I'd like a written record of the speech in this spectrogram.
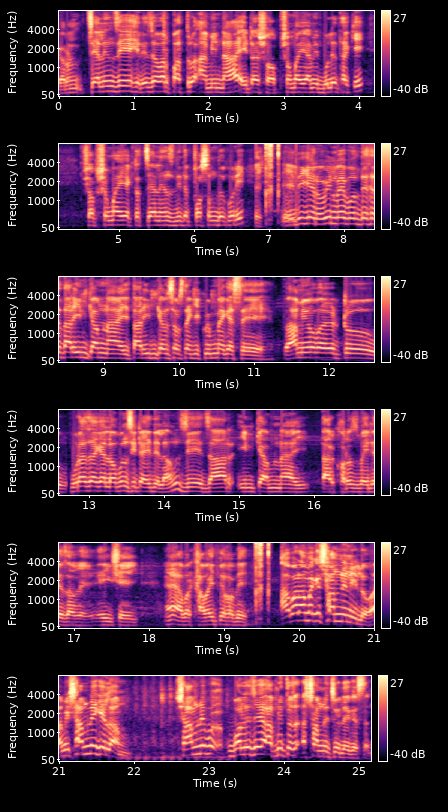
কারণ চ্যালেঞ্জে হেরে যাওয়ার পাত্র আমি না এটা সব সময় আমি বলে থাকি। সব সময় একটা চ্যালেঞ্জ নিতে পছন্দ করি। এদিকে রবিন ভাই বলতেছে তার ইনকাম নাই তার ইনকাম সোর্স নাকি কমে গেছে? তো আমিও আবার একটু পুরা জায়গায় লবণ ছিটাই দিলাম যে যার ইনকাম নাই তার খরচ বাইরে যাবে এই সেই হ্যাঁ আবার খাওয়াইতে হবে। আবার আমাকে সামনে নিল আমি সামনে গেলাম। সামনে বলে যে আপনি তো সামনে চলে গেছেন।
